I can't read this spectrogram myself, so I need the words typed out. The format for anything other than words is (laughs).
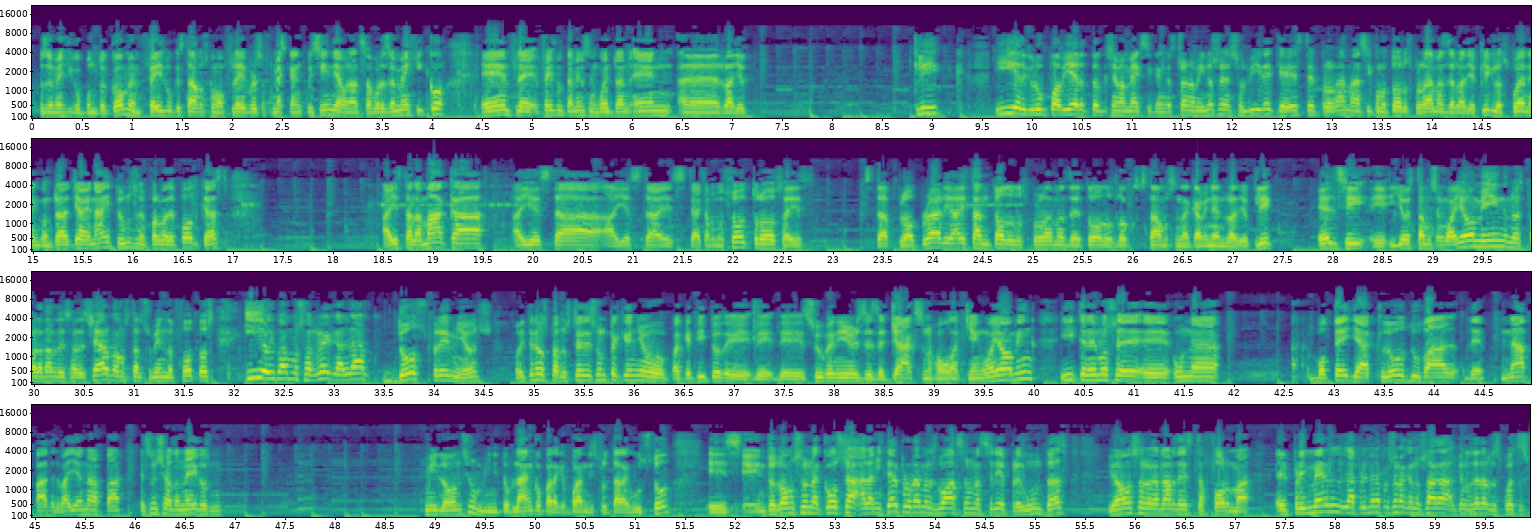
de México.com. En Facebook estamos como Flavors of Mexican Cuisine, diagonal Sabores de México. En Facebook también se encuentran en eh, Radio Click y el grupo abierto que se llama Mexican Gastronomy. No se les olvide que este programa, así como todos los programas de Radio Click, los pueden encontrar ya en iTunes en forma de podcast. Ahí está la maca, ahí está, ahí está, ahí estamos nosotros, ahí está Plop Radio, ahí están todos los programas de todos los locos que estamos en la cabina en Radio Click. Elsie eh, y yo estamos en Wyoming, no es para darles a desear, vamos a estar subiendo fotos y hoy vamos a regalar dos premios. Hoy tenemos para ustedes un pequeño paquetito de, souvenirs desde Jackson Hole aquí en Wyoming y tenemos eh, eh, una botella Claude Duval de Napa, del Valle Napa. Es un Chardonnay 2011, un vinito blanco para que puedan disfrutar a gusto. Este, entonces vamos a hacer una cosa, a la mitad del programa les voy a hacer una serie de preguntas y vamos a regalar de esta forma. El primer, la primera persona que nos haga, que nos dé las respuestas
